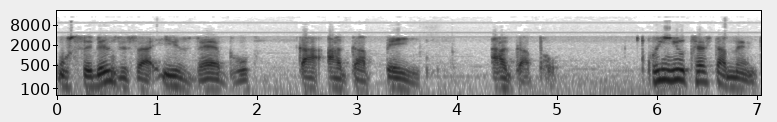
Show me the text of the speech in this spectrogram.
usebenzisa iverb ka-agape agapo. Kwi-new testament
